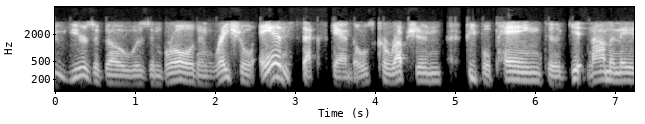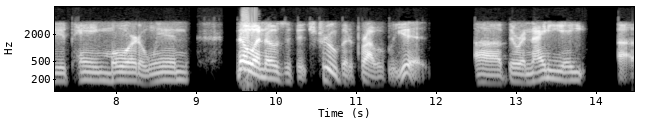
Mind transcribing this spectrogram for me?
two years ago was embroiled in racial and sex scandals, corruption, people paying to get nominated, paying more to win. No one knows if it's true, but it probably is. Uh, there were 98 uh,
